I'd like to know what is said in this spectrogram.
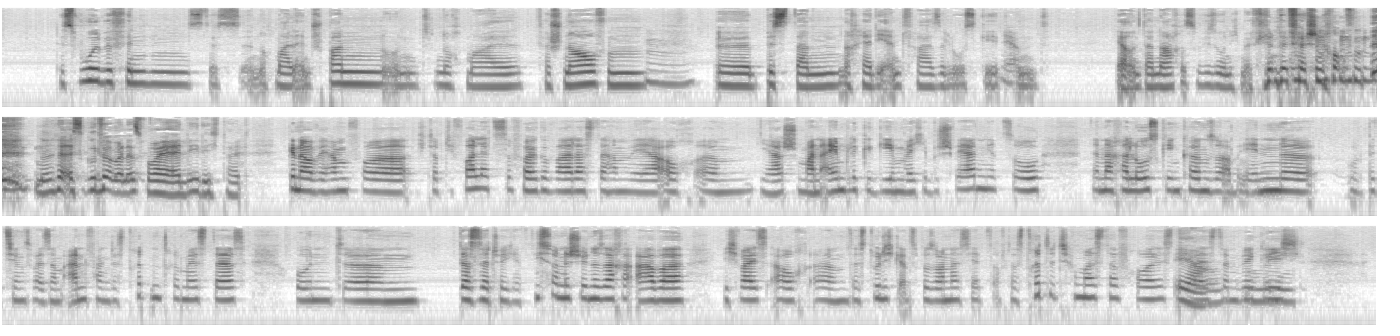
des Wohlbefindens, des äh, nochmal entspannen und nochmal verschnaufen, mhm. äh, bis dann nachher die Endphase losgeht. Ja. Und ja, und danach ist sowieso nicht mehr viel mit Verschnaufen. ne, da ist gut, wenn man das vorher erledigt hat. Genau, wir haben vor, ich glaube, die vorletzte Folge war das, da haben wir ja auch ähm, ja, schon mal einen Einblick gegeben, welche Beschwerden jetzt so dann nachher losgehen können, so am mhm. Ende beziehungsweise am Anfang des dritten Trimesters. Und ähm, das ist natürlich jetzt nicht so eine schöne Sache, aber ich weiß auch, ähm, dass du dich ganz besonders jetzt auf das dritte Trimester freust, ja, weil es dann wirklich unbedingt.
